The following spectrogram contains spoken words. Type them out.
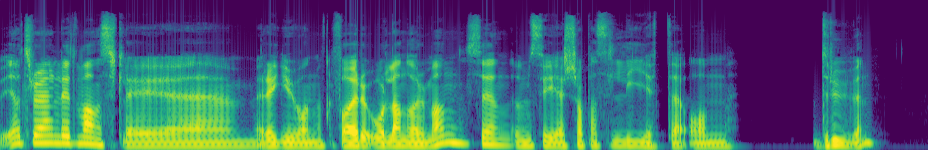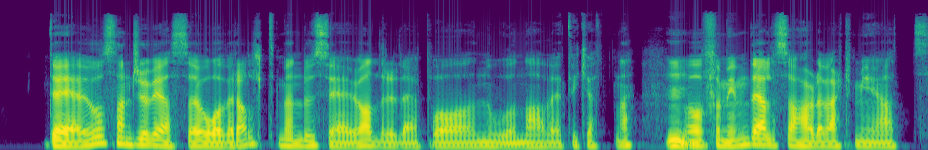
Jeg tror det er en litt vanskelig region for Ola Nordmann, siden de sier såpass lite om druen. Det er jo Sangiovese overalt, men du ser jo aldri det på noen av etikettene. Mm. Og for min del så har det vært mye at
